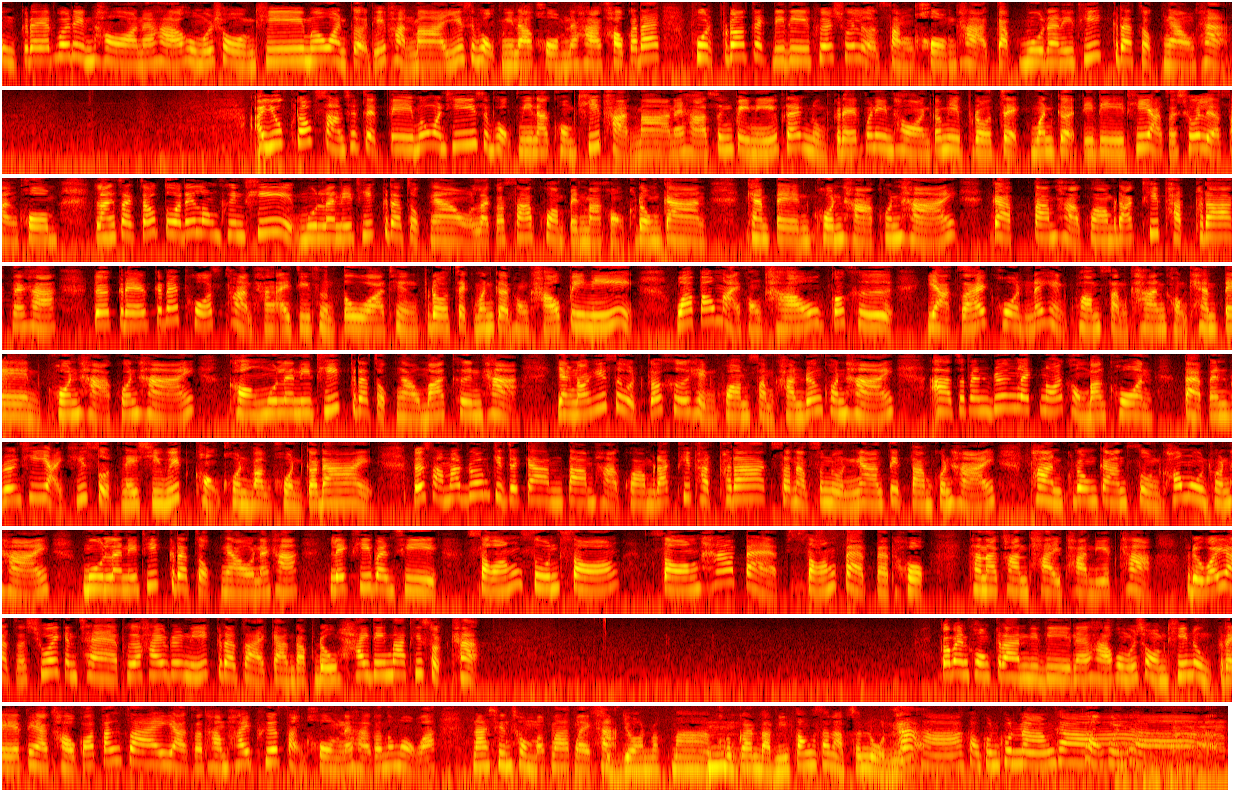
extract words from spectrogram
นุ่มเกรทวรินทร์นะคะคุณผู้ชมที่เมื่อวันเกิดที่ผ่านมา 26 มีนาคมนะคะ เขาก็ได้พูดโปรเจกต์ดีๆ เพื่อช่วยเหลือสังคมค่ะ กับมูลนิธิกระจกเงาค่ะ อายุครบ 37 ปีเมื่อวันที่ 26 มีนาคมที่ผ่านมานะคะ ซึ่งปีนี้พระเอกหนุ่มเกรทวรินทร์ก็มีโปรเจกต์วันเกิดดีๆ ที่อยากจะช่วยเหลือสังคม หลังจากเจ้าตัวได้ลงพื้นที่มูลนิธิกระจกเงา และก็ทราบความเป็นมาของโครงการ แคมเปญคนหาคนหาย กับตามหาความรักที่พัดพรากนะคะ โดยเกรทก็ได้โพสต์ผ่านทางไอจีส่วนตัวถึงโปรเจกต์วันเกิดของเขาปีนี้ ว่าเป้าหมายของเขาก็คืออยากจะให้คนได้เห็นความสำคัญของแคมเปญคนหาคนหายของมูลนิธิกระจกเงามากขึ้นค่ะอย่างน้อยที่สุดก็คือเห็นความสำคัญเรื่องคนหาย อาจจะเป็นเรื่องเล็กน้อยของบางคน แต่เป็นเรื่องที่ใหญ่ที่สุดในชีวิตของคนบางคนก็ได้ โดยสามารถร่วมกิจกรรมตามหาความรักที่พัดพรากสนับสนุนงานติดตามคนหาย ผ่านโครงการศูนย์ข้อมูลคนหาย มูลนิธิกระจกเงานะคะ เลขที่บัญชี 202 258 2886 ธนาคารไทยพาณิชย์ค่ะ หรือว่าอยากจะช่วยกันแชร์ เพื่อให้เรื่องนี้กระจายการรับรู้ให้ได้มากที่สุดค่ะ ก็เป็นโครงการดีๆนะคะคุณผู้ชมที่หนุ่มเกรซเนี่ยเขาก็ตั้งใจอยากจะทำให้เพื่อสังคมนะคะ ก็ต้องบอกว่าน่าชื่นชมมากๆเลยสุค่ะ ดยอดมากๆโครงการแบบนี้ต้องสนับสนุนนะคะ ขอบคุณคุณน้ำค่ะ ขอบคุณค่ะ ครับ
